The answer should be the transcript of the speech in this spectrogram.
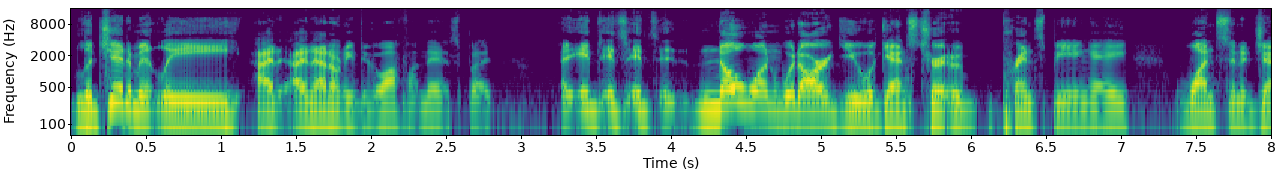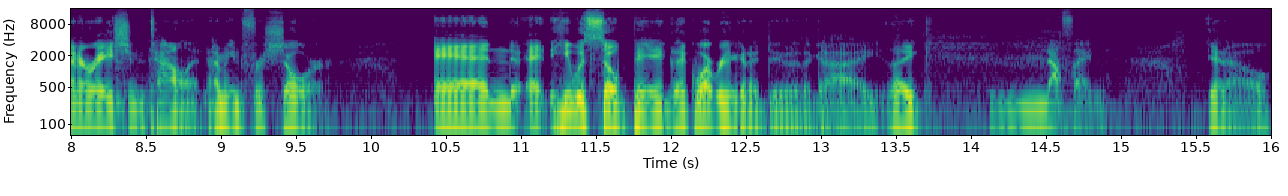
legitimately, I, and I don't need to go off on this, but it, it's it's it, no one would argue against Tr- Prince being a once in a generation talent. I mean, for sure. And, and he was so big. Like, what were you going to do to the guy? Like, nothing. You know.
